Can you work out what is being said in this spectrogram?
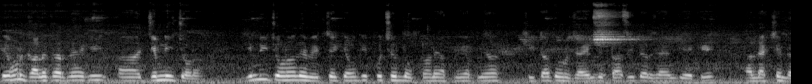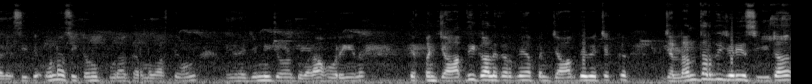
ਤੇ ਹੁਣ ਗੱਲ ਕਰਦੇ ਹਾਂ ਕਿ ਜਿਮਨੀ ਚੋਣਾਂ। ਜਿਮਨੀ ਚੋਣਾਂ ਦੇ ਵਿੱਚ, ਕਿਉਂਕਿ ਕੁਝ ਲੋਕਾਂ ਨੇ ਆਪਣੀਆਂ ਆਪਣੀਆਂ ਸੀਟਾਂ ਤੋਂ ਰਿਜ਼ਾਈਨ ਦਿੱਤਾ ਸੀ ਤੇ ਰਿਜ਼ਾਈਨ ਦੇ ਕੇ ਇਲੈਕਸ਼ਨ ਲੜੇ ਸੀ ਤੇ ਉਹਨਾਂ ਸੀਟਾਂ ਨੂੰ ਪੂਰਾ ਕਰਨ ਵਾਸਤੇ ਹੁਣ ਜਿਹੜੇ ਜਿਮਨੀ ਚੋਣਾਂ ਦੁਬਾਰਾ ਹੋ ਰਹੀਆਂ ਨੇ। ਤੇ ਪੰਜਾਬ ਦੀ ਗੱਲ ਕਰਦੇ ਆ ਪੰਜਾਬ ਦੇ ਵਿੱਚ ਇੱਕ ਜਲੰਧਰ ਦੀ ਜਿਹੜੀ ਸੀਟ ਆ,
